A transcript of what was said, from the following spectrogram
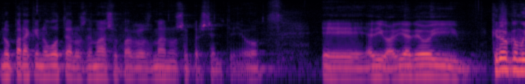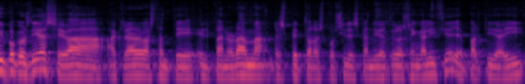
no para que no vote a los demás o para que los demás no se presente. Yo, eh, ya digo, a día de hoy, creo que en muy pocos días se va a aclarar bastante el panorama respecto a las posibles candidaturas en Galicia y a partir de ahí,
